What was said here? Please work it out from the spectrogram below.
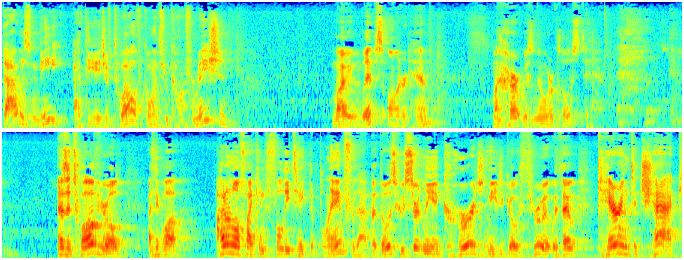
that was me at the age of 12 going through confirmation. My lips honored him, my heart was nowhere close to him. As a 12 year old, I think, well, I don't know if I can fully take the blame for that, but those who certainly encouraged me to go through it without caring to check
